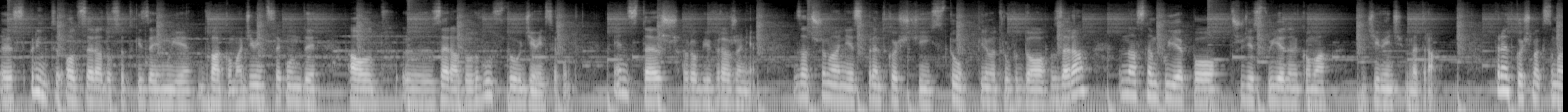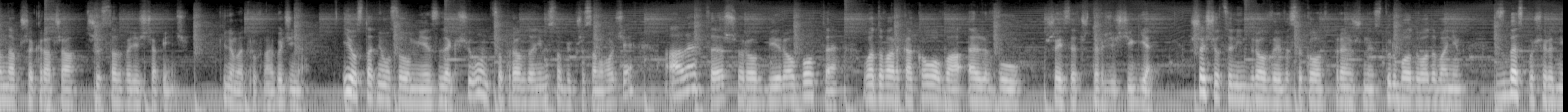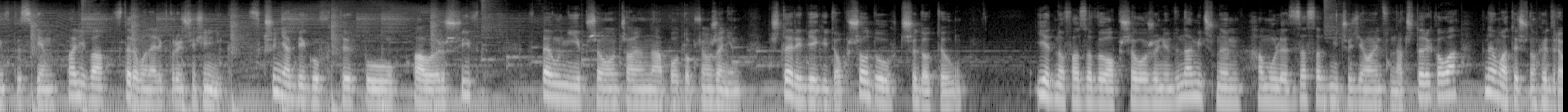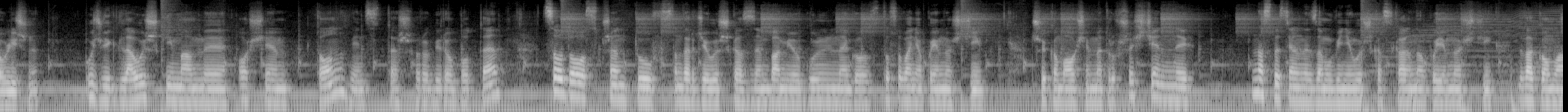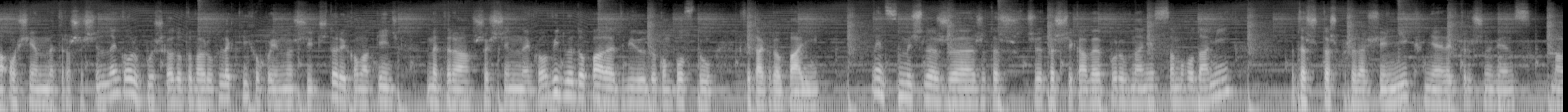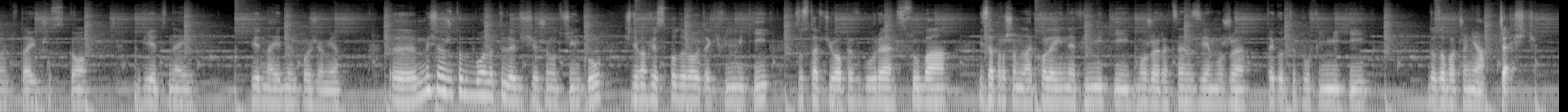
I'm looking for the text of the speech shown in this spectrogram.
E, Sprint od 0 do setki zajmuje 2,9 sekundy, a od e, 0 do 200 9 sekund, więc też robi wrażenie. Zatrzymanie z prędkości 100 km do 0 następuje po 31,9 metra. Prędkość maksymalna przekracza 325 km na godzinę. I ostatnią osobą jest Leksiu, on co prawda nie wystąpi przy samochodzie, ale też robi robotę. Ładowarka kołowa LW640G. Sześciocylindrowy, wysokoprężny z turbodoładowaniem z bezpośrednim wtyskiem paliwa, sterowany elektroniczny silnik. Skrzynia biegów typu Power Shift w pełni przełączalna pod obciążeniem. Cztery biegi do przodu, trzy do tyłu. Jednofazowy o przełożeniu dynamicznym, hamulec zasadniczy działający na 4 koła, pneumatyczno-hydrauliczny. Udźwig dla łyżki mamy 8 ton, więc też robi robotę. Co do sprzętu, w standardzie łyżka z zębami ogólnego stosowania pojemności 3,8 m3. Na specjalne zamówienie łyżka skalna o pojemności 2,8 m3 lub łyżka do towarów lekkich o pojemności 4,5 m3. Widły do palet, widły do kompostu, chwytak do pali. Więc myślę, że, że, też, że też ciekawe porównanie z samochodami. Też, też posiada silnik, nie elektryczny, więc mamy tutaj wszystko w, jednej, w na jednym poziomie. Yy, Myślę, że to by było na tyle w dzisiejszym odcinku. Jeśli Wam się spodobały takie filmiki, zostawcie łapę w górę, suba i zapraszam na kolejne filmiki, może recenzje, może tego typu filmiki. Do zobaczenia, cześć!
